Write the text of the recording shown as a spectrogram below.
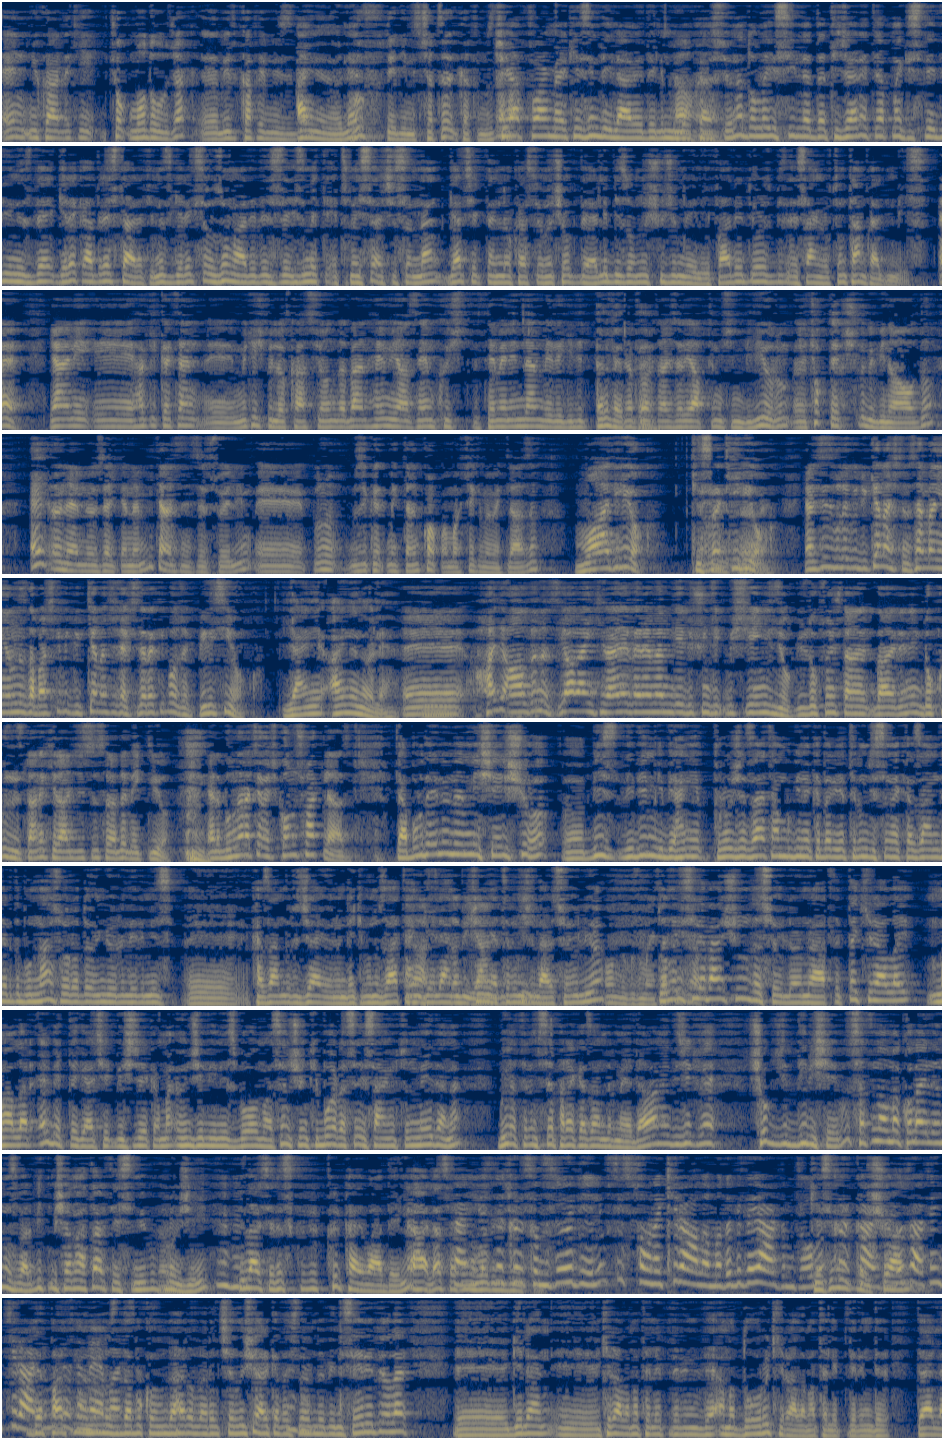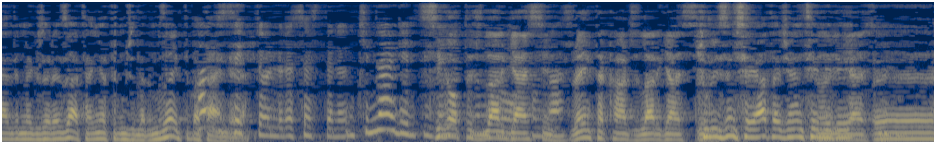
e, en yukarıdaki çok moda olacak e, bir kafemizde. Aynen öyle. Roof dediğimiz çatı katımızda var. TÜYAP Fuar Merkezi'ni de ilave edelim bu Ha, lokasyona. Dolayısıyla da ticaret yapmak istediğinizde gerek adres tarifiniz gerekse uzun vadede size hizmet etmesi açısından gerçekten lokasyonu çok değerli. Biz onu şu cümleyle ifade ediyoruz. Biz Esenyurt'un tam kalbindeyiz. Evet. Yani e, hakikaten e, müthiş bir lokasyonda ben hem yaz hem kış temelinden beri gidip Elbette. röportajları yaptığım için biliyorum. E, çok da yakışıklı bir bina oldu. En önemli özelliklerinden bir tanesini size söyleyeyim. E, bunu zikretmekten korkmamak, çekinmemek lazım. Muadili yok. Kesinlikle Rakibi öyle. yok. Yani siz burada bir dükkan açtınız. Hemen yanınızda başka bir dükkan açacak. Size rakip olacak. Birisi yok. Yani aynen öyle. Ee, hadi aldınız ya ben kiraya veremem diye düşünecek bir şeyiniz yok. 193 tane dairenin 900 tane kiracısı sırada bekliyor. Yani bunlar açık açık konuşmak lazım. Ya burada en önemli şey şu, e, biz dediğim gibi hani proje zaten bugüne kadar yatırımcısına kazandırdı. Bundan sonra da öngörülerimiz e, kazandıracağı yönündeki bunu zaten Ya, gelen tabii bütün yani yatırımcılar söylüyor. 19 Mayıs'ta Dolayısıyla ben şunu da söylüyorum rahatlıkla. Kiralamalar elbette gerçekleşecek ama önceliğiniz bu olmasın. Çünkü bu arası Esenyurt'un meydanı. Bu yatırım size para kazandırmaya devam edecek ve çok ciddi bir şey bu. Satın alma kolaylığınız var. Bitmiş anahtar teslimi bu projeyi. Dilerseniz 40, 40 ay vadeyle hala satın Yani yüzde alabileceksiniz. kırkımızı ödeyelim. Siz sonra kiralamada bize yardımcı olun. 40 Kesinlikle ayda şu da an zaten kiracımız ödemeye departmanımız da bu konuda harıl harıl çalışıyor. Arkadaşlarım da beni seyrediyorlar. Ee, gelen e, kiralama taleplerini de ama doğru kiralama taleplerini de değerlendirmek üzere zaten yatırımcılarımıza irtibat Hangi halindeler. sektörlere seslenelim? Kimler gelip bize Sigortacılar yatırımcı gelsin, olsunlar? rentakarcılar gelsin. Turizm seyahat acenteleri, Gelsin. e,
